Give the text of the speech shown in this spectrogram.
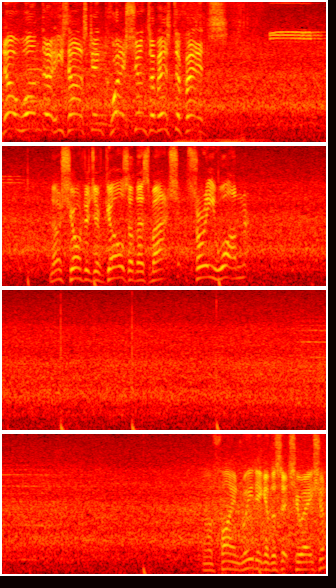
No wonder he's asking questions of his defence. No shortage of goals in this match. 3-1. A fine reading of the situation.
